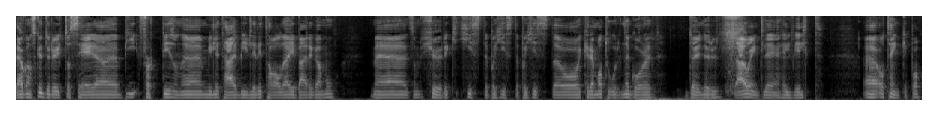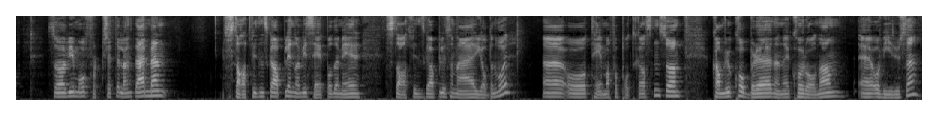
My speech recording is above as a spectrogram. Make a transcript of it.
Det er jo ganske drøyt å se eh, 40 sånne militærbiler i Italia, i Bergamo, med, som kjører kiste på kiste på kiste, og krematorene går døgnet rundt. Det er jo egentlig helt vilt uh, å tenke på. Så vi må fortsette langt der. Men statsvitenskapelig, når vi ser på det mer statsvitenskapelig, som er jobben vår, eh, og tema for podkasten, så kan vi jo koble denne koronaen eh, og viruset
